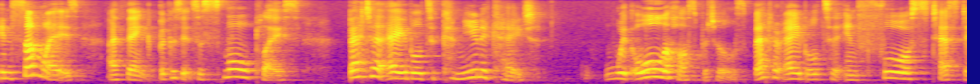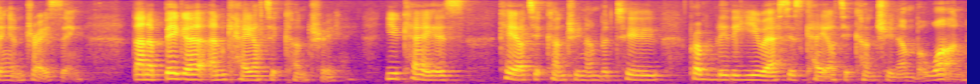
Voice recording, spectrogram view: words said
in some ways, I think, because it's a small place, better able to communicate with all the hospitals, better able to enforce testing and tracing than a bigger and chaotic country. UK is chaotic country number two, probably the US is chaotic country number one.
